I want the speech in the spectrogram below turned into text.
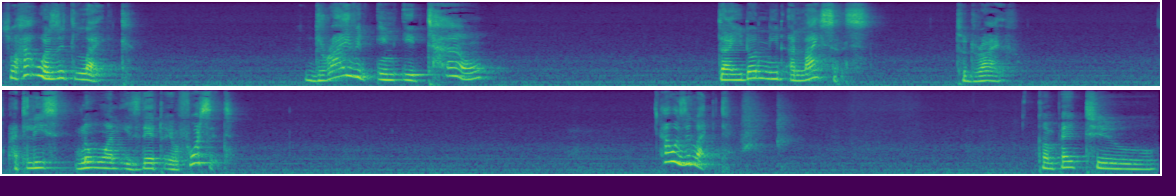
So, how was it like driving in a town that you don't need a license to drive? At least no one is there to enforce it. How was it like? Compared to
